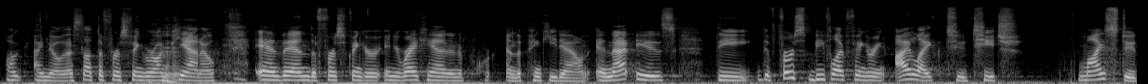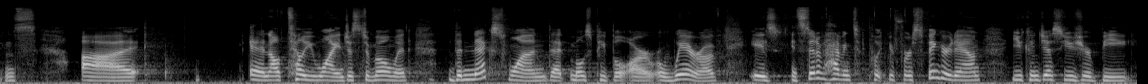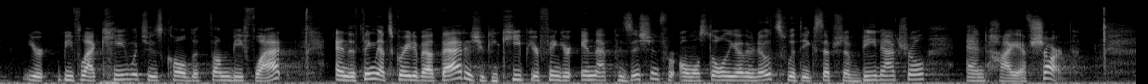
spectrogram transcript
Oh, I know that's not the first finger on piano, and then the first finger in your right hand and, and the pinky down, and that is the, the first B flat fingering I like to teach my students, uh, and I'll tell you why in just a moment. The next one that most people are aware of is instead of having to put your first finger down, you can just use your B your B flat key, which is called the thumb B flat. And the thing that's great about that is you can keep your finger in that position for almost all the other notes with the exception of B natural and high F sharp.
